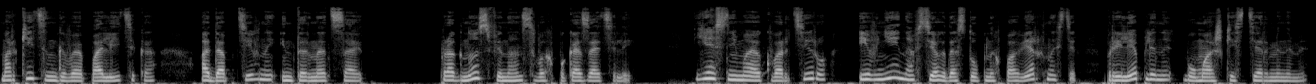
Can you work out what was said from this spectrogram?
маркетинговая политика, адаптивный интернет-сайт, прогноз финансовых показателей. Я снимаю квартиру и в ней на всех доступных поверхностях прилеплены бумажки с терминами.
